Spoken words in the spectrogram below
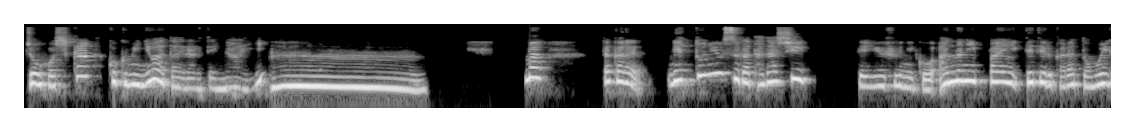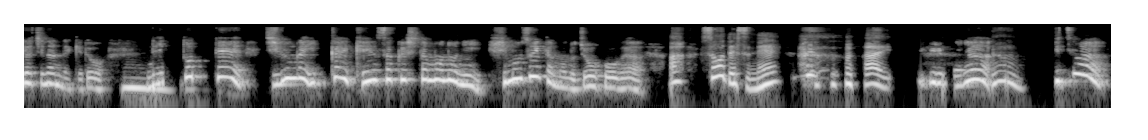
情報しか国民には与えられていない。うーん。だから、ネットニュースが正しいっていうふうに、こう、あんなにいっぱい出てるからと思いがちなんだけど、うんネットって自分が一回検索したものに紐づいたもの、情報があ、そうですね。はい。できるから、うん。実は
